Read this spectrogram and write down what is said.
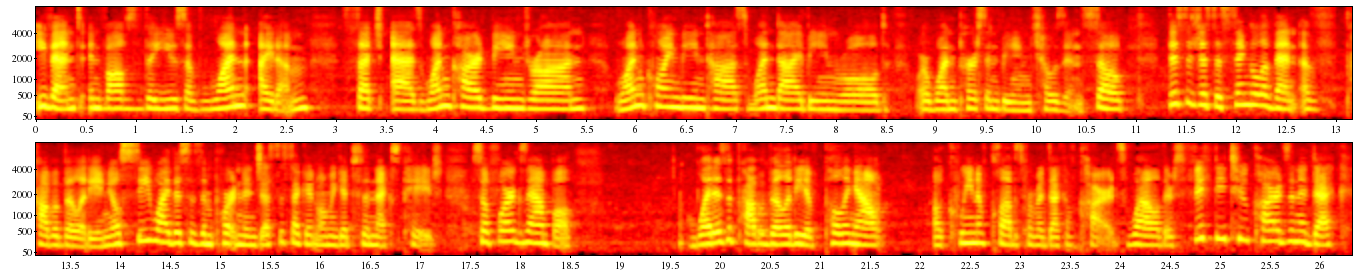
event involves the use of one item, such as one card being drawn, one coin being tossed, one die being rolled, or one person being chosen. So this is just a single event of probability, and you'll see why this is important in just a second when we get to the next page. So for example, what is the probability of pulling out a queen of clubs from a deck of cards? Well, there's 52 cards in a deck,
